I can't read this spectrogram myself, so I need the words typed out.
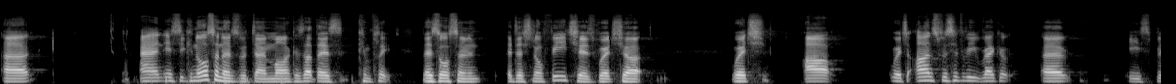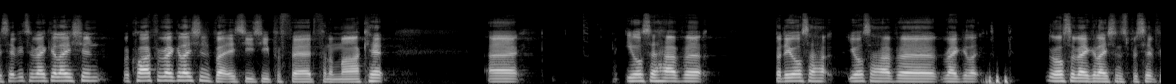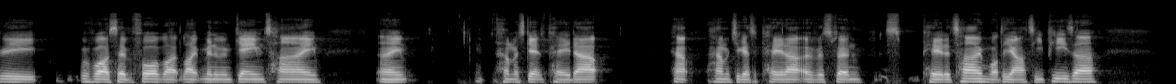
Uh, and as you can also notice with Denmark is that there's complete there's also additional features which are which are which aren't specifically regu uh, is specific to regulation, required for regulation, but it's usually preferred for the market. Uh, you also have a, but you also you also have a regula there are also regulations specifically with what I said before, like like minimum game time, um, how much gets paid out, how how much you get to pay it out over a certain period of time, what the RTPs are,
